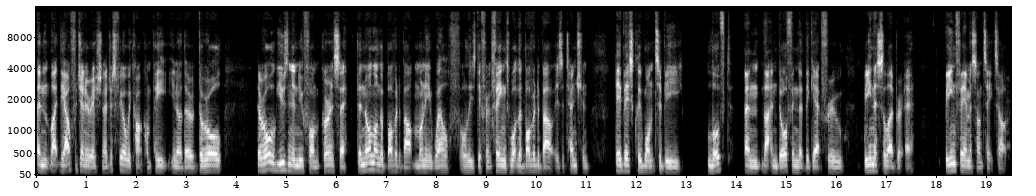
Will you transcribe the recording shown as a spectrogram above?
and like the alpha generation, I just feel we can't compete. You know, they're they're all they're all using a new form of currency. They're no longer bothered about money, wealth, all these different things. What they're bothered about is attention. They basically want to be loved, and that endorphin that they get through being a celebrity, being famous on TikTok,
